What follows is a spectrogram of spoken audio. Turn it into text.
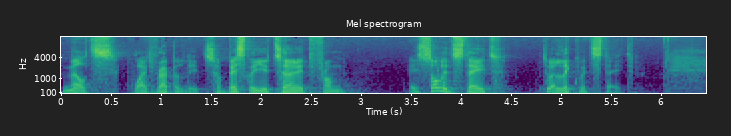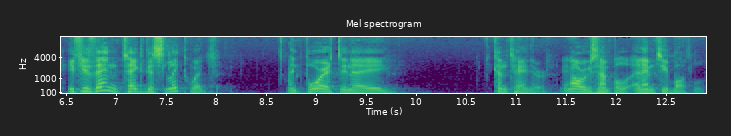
melts quite rapidly. So basically, you turn it from a solid state to a liquid state. If you then take this liquid and pour it in a container, in our example, an empty bottle,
